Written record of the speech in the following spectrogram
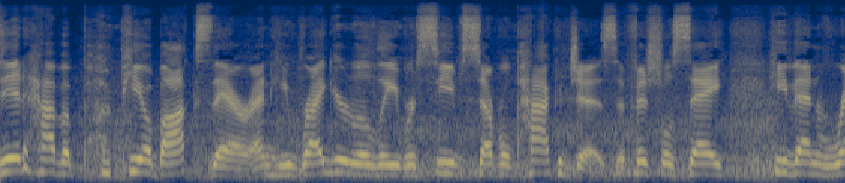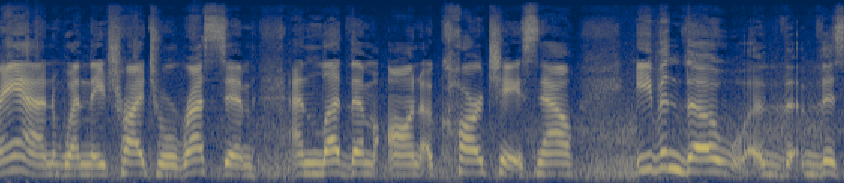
did have a P.O. box there and he regularly received several packages. Officials say he then ran when they tried to arrest him and led them on a car chase. Now, even though th this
